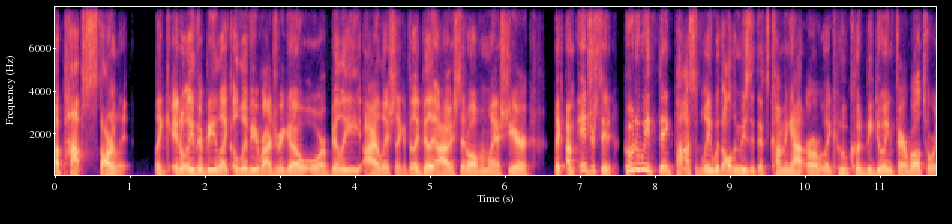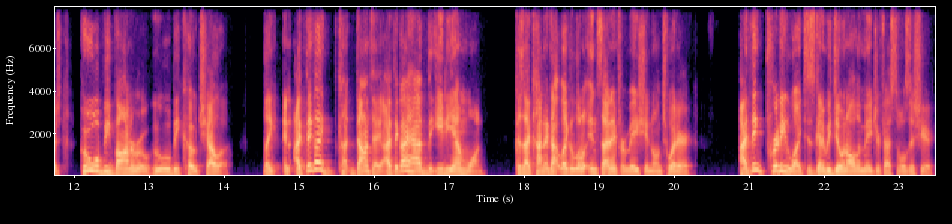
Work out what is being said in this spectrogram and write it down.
a pop starlet Like it'll either be like Olivia Rodrigo or Billie Eilish. Like I feel like Billie Eilish did all of them last year. Like I'm interested. Who do we think possibly with all the music that's coming out, or like who could be doing farewell tours? Who will be Bonnaroo? Who will be Coachella? Like, and I think I Dante. I think I have the EDM one because I kind of got like a little inside information on Twitter. I think Pretty Lights is going to be doing all the major festivals this year.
